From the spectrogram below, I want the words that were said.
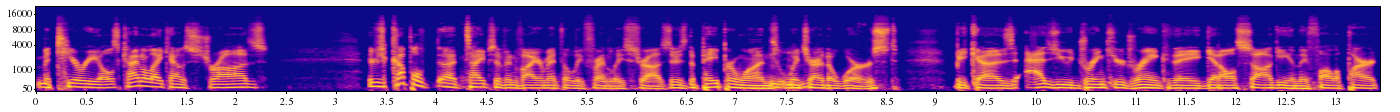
materials, kind of like how straws. There's a couple uh, types of environmentally friendly straws. There's the paper ones, which are the worst because as you drink your drink, they get all soggy and they fall apart.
